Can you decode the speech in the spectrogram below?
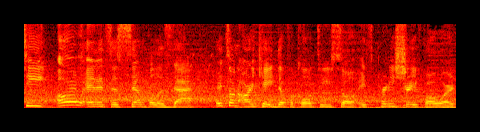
T.O. And it's as simple as that. It's on arcade difficulty, so it's pretty straightforward.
